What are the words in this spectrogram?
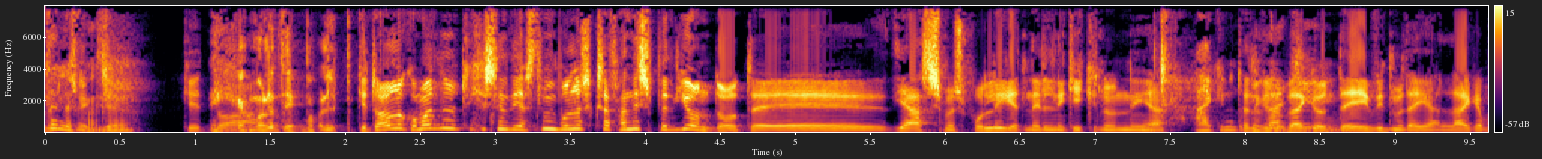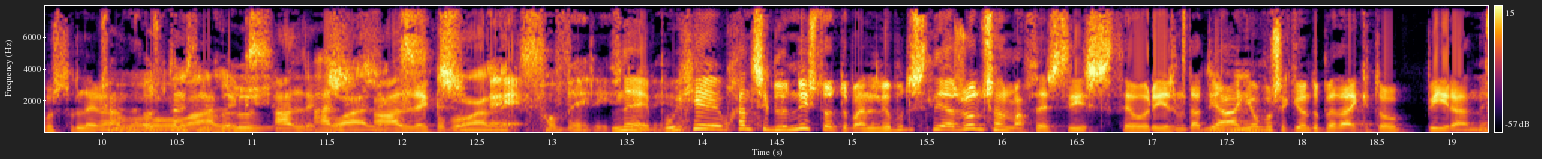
Τέλος Δεν πάντων. Ξέρω. Και το, Είχαμε όλα τα υπόλοιπα. και το άλλο κομμάτι είναι ότι είχε συνδυαστεί με πολλές εξαφανίσεις παιδιών τότε. Διάσημες πολύ για την ελληνική κοινωνία. Α, εκείνο το Ήταν και το παιδάκι- παιδάκι ο Ντέιβιντ με τα γυαλάκια, πώς το λέγανε. Ξαναδός ο- που ήταν στην Άλεξ. Νικολούλη. Άλεξ. Ο Άλεξ. Άλεξ. Ο Ε, Άλεξ. φοβερή Ναι, ιστορία. που είχε, είχαν συγκλονίσει τότε το Πανελλήνιο, οπότε συνδυαζόντουσαν με αυτές τις θεωρίες μετά. Ότι α, όπως εκείνο το παιδάκι το πήρανε.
